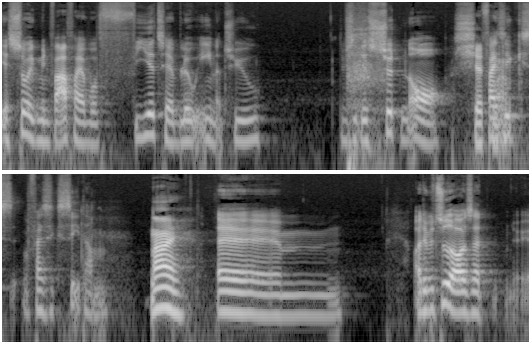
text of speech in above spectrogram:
jeg så ikke min far fra jeg var 4 til jeg blev 21. Det vil sige, det er 17 år. Jeg shit, har faktisk man. ikke, faktisk ikke set ham. Nej, Øhm, og det betyder også, at øh,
